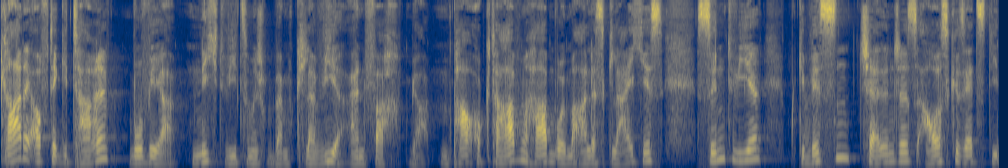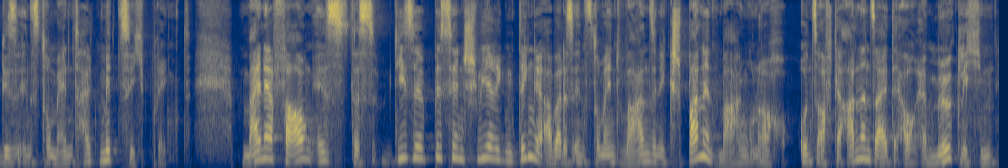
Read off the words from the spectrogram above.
Gerade auf der Gitarre, wo wir ja nicht wie zum Beispiel beim Klavier einfach ja, ein paar Oktaven haben, wo immer alles gleich ist, sind wir gewissen Challenges ausgesetzt, die dieses Instrument halt mit sich bringt. Meine Erfahrung ist, dass diese bisschen schwierigen Dinge aber das Instrument wahnsinnig spannend machen und auch uns auf der anderen Seite auch ermöglichen,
